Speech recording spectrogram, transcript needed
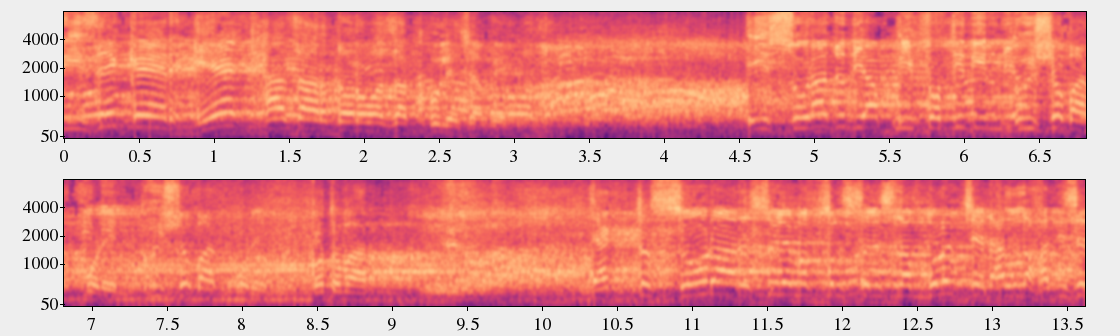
রিজেকের এক হাজার দরওয়াজা খুলে যাবে। সুরা যদি আপনি প্রতিদিন দুইশো বার পড়েন, দুইশো বার পড়েন। কতবার? একটা সৌরা রসুল ইসলাম বলেছেন, আল্লাহ হাদিসে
